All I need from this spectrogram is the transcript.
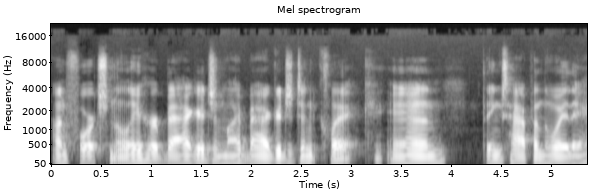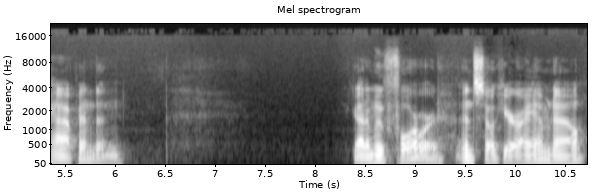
unfortunately, her baggage and my baggage didn't click, and things happened the way they happened, and you got to move forward. And so here I am now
